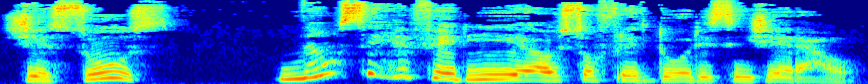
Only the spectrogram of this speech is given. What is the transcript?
Jesus não se referia aos sofredores em geral,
